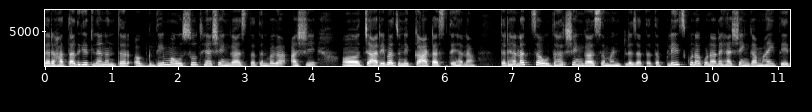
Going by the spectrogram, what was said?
तर हातात घेतल्यानंतर अगदी मऊसूत ह्या शेंगा असतात. आणि बघा अशी चारी बाजूने काट असते ह्याला. तर ह्याला चवदार शेंगा असं म्हटलं जातं. तर प्लीज कुणाकुणाला ह्या शेंगा माहीत आहेत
